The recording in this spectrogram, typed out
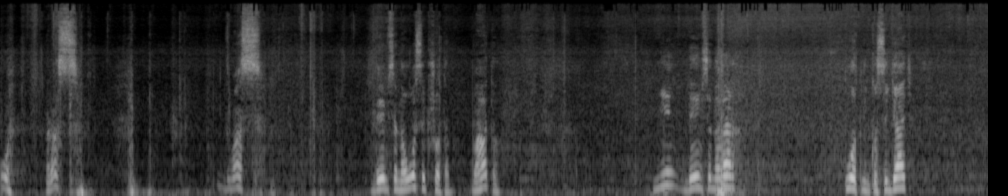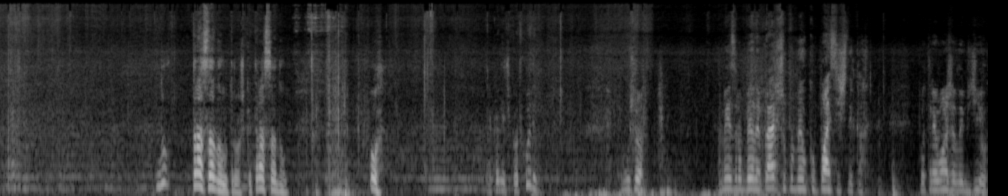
О, раз. Два. Дивимося на осип, що там? Багато? Ні, дивимося наверх. Плотненько сидять. Ну, трасанув трошки, трасанув. О! Так, Аничка, відходимо. Тому що ми зробили першу помилку пасічника. Потривожили бджіл.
